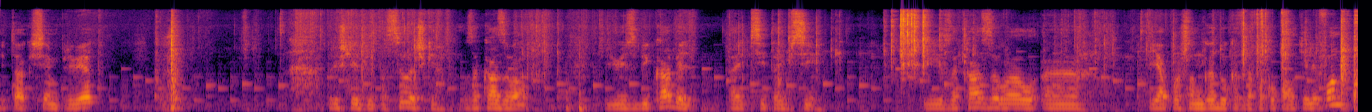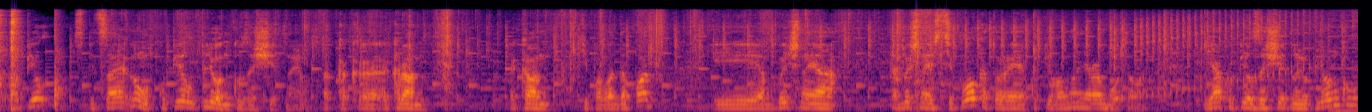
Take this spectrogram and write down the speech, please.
Итак, всем привет. Пришли две посылочки. Заказывал USB кабель Type-C Type-C. И заказывал э, я в прошлом году, когда покупал телефон, купил специально, ну, купил пленку защитную, так как э, экран, экран типа водопад и обычное, обычное стекло, которое я купил, оно не работало. Я купил защитную пленку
